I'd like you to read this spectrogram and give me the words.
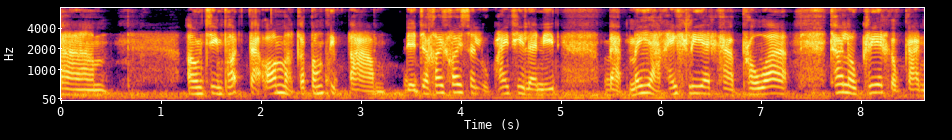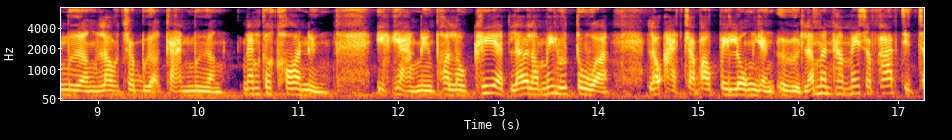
ตาม เอาจริงเพราะแต่อ้อมก็ต้องติดตาม เดี๋ยวจะค่อยๆ สรุปให้ทีละนิด แบบไม่อยากให้เครียดค่ะ เพราะว่าถ้าเราเครียดกับการเมือง เราจะเบื่อการเมือง นั่นก็ข้อหนึ่ง อีกอย่างหนึ่งพอเราเครียดแล้วเราไม่รู้ตัว เราอาจจะเอาไปลงอย่างอื่น แล้วมันทำให้สภาพจิตใจ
